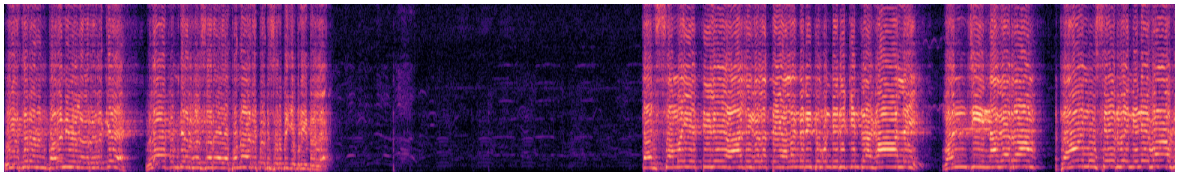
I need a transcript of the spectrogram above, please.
உயர்திரன் பழனிவேல் அவர்களுக்கு விழா கமிட்டியாளர்கள் சார்பாக போட்டு சிறப்பிக்கப்படுகின்றது தற்சமயத்திலே ஆதிகளத்தை அலங்கரித்துக் கொண்டிருக்கின்ற காலை வஞ்சி நகரம் ராமு சேர்வை நினைவாக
